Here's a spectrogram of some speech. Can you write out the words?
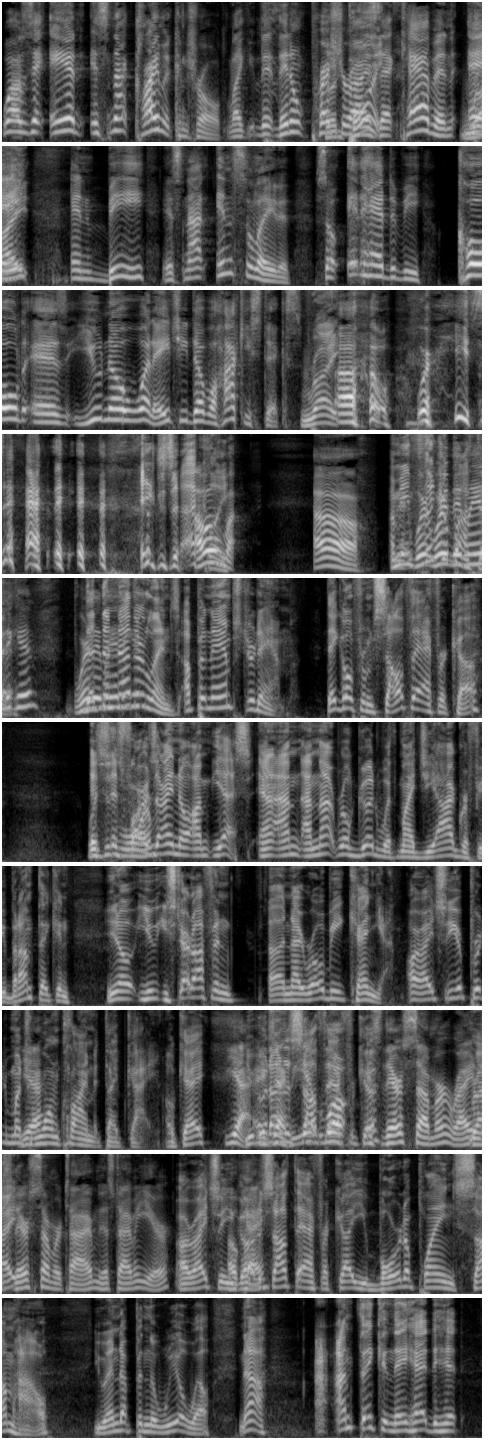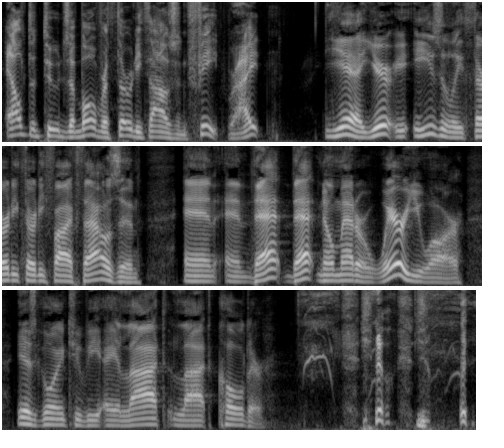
well, I was say, and it's not climate controlled. Like they, they don't pressurize that cabin. A and B, it's not insulated, so it had to be cold as you know what he double hockey sticks. Right. Oh, where he's at. exactly. oh my. Oh, I mean, where, think where they land that. again? Where the the land again? Netherlands, up in Amsterdam. They go from South Africa. Which as, is as far as I know, I'm yes, and I'm I'm not real good with my geography, but I'm thinking, you know, you you start off in uh, Nairobi, Kenya. All right, so you're pretty much Yeah. a warm climate type guy. Okay. Yeah, You go exactly. down to Yeah, South well, Africa. It's their summer, right? Right. It's their summertime this time of year. All right, so you go to South Africa, you board a plane somehow, you end up in the wheel well. Now, I- I'm thinking they had to hit altitudes of over thirty thousand feet, right? Yeah, you're easily 30, 35,000 and and that that no matter where you are is going to be a lot lot colder. You know, you know,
